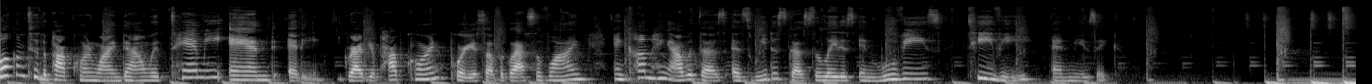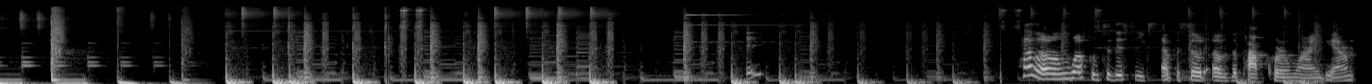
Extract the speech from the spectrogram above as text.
Welcome to the Popcorn Wine Down with Tammy and Eddie. Grab your popcorn, pour yourself a glass of wine, and come hang out with us as we discuss the latest in movies, TV, and music. Hello, and welcome to this week's episode of the Popcorn Wine Down.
